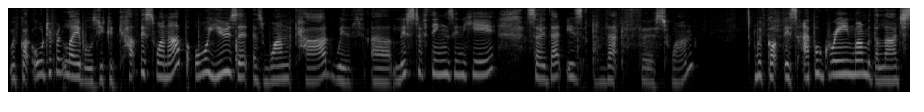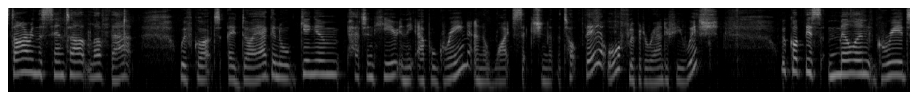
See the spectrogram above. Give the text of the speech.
We've got all different labels. You could cut this one up or use it as one card with a list of things in here. So that is that first one. We've got this apple green one with a large star in the centre. Love that. We've got a diagonal gingham pattern here in the apple green and a white section at the top there, or flip it around if you wish. We've got this melon grid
